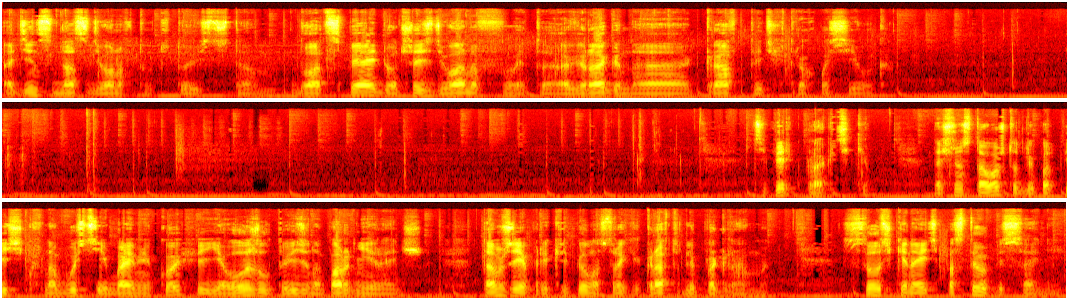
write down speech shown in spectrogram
11-12 диванов тут. То есть там 25-26 диванов это average на крафт этих трех пассивок. Теперь к практике. Начну с того, что для подписчиков на Boosty и Buy Me Coffee я выложил это видео на пару дней раньше. Там же я прикрепил настройки крафта для программы. Ссылочки на эти посты в описании.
